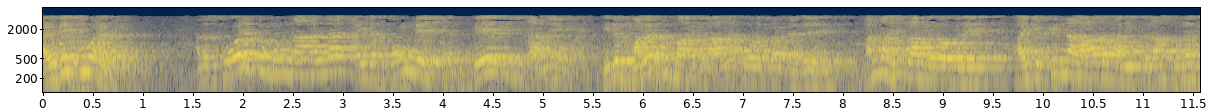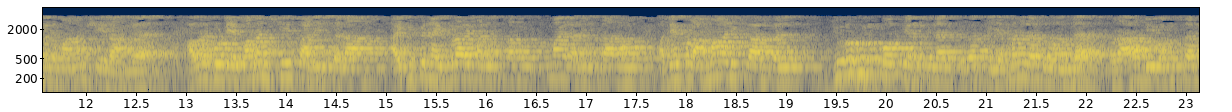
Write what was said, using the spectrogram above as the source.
அதுவே சுவருக்கு அந்த சுவருக்கு முன்னால இந்த பவுண்டேஷன் பேசிக் தானே இது மலக்குமார்களால போடப்பட்டது. இஸ்லாம் இஸ்லாமியர்களே அதுக்கு பின்னால் ஆதம் அலிஸ்லாம் புனர் நிர்மாணம் செய்யறாங்க அவர்களுடைய மகன் ஷீஸ் அலி அதுக்கு பின்ன இப்ராஹிம் அலிஸ்லாமும் இஸ்மாயில் அலிஸ்லாமும் அதே போல அமாலிகாக்கள் ஜுருகும் கோத்திரத்தினர் இவர்கள் யமன்ல வந்த ஒரு அரபி வம்சம்.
